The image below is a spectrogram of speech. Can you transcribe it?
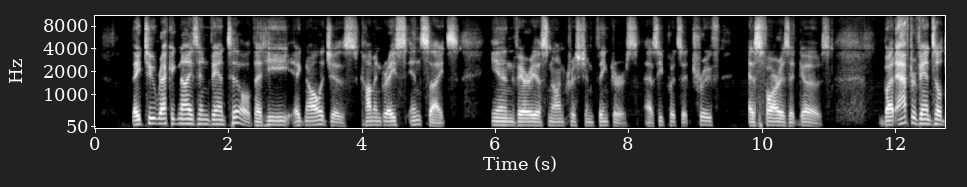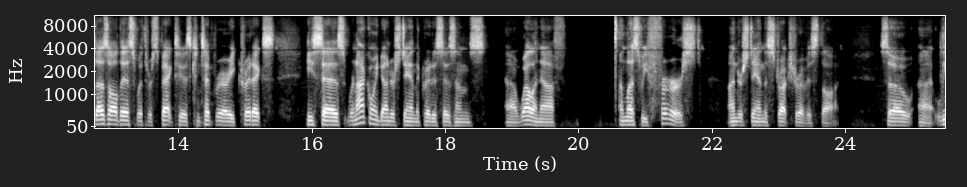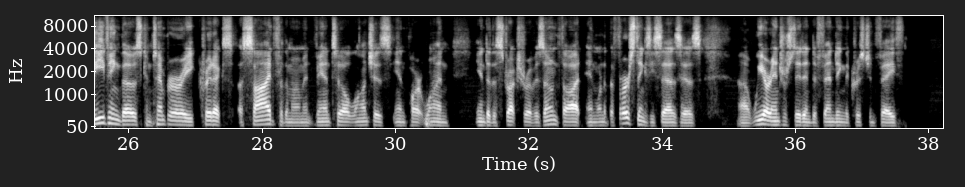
They too recognize in Van Til that he acknowledges common grace insights in various non Christian thinkers. As he puts it, truth as far as it goes. But after Van Til does all this with respect to his contemporary critics, he says, We're not going to understand the criticisms uh, well enough unless we first understand the structure of his thought. So, uh, leaving those contemporary critics aside for the moment, Van Til launches in part one into the structure of his own thought. And one of the first things he says is, uh, We are interested in defending the Christian faith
